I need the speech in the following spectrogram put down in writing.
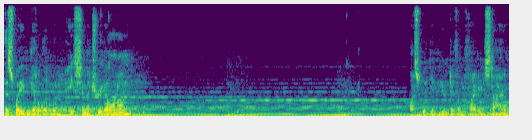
this way you can get a little bit of asymmetry going on. Possibly give you a different fighting style.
